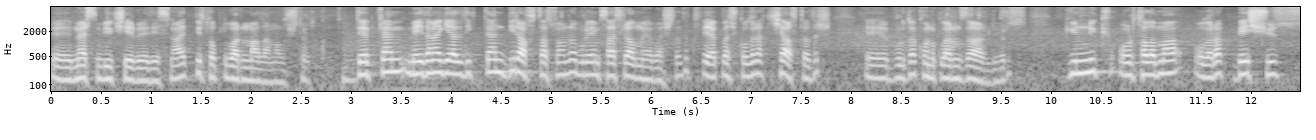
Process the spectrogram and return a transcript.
Mersin Büyükşehir Belediyesi'ne ait bir toplu barınma alanı oluşturduk. Deprem meydana geldikten bir hafta sonra buraya misafir almaya başladık ve yaklaşık olarak iki haftadır burada konuklarımızı ağırlıyoruz. Günlük ortalama olarak 500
